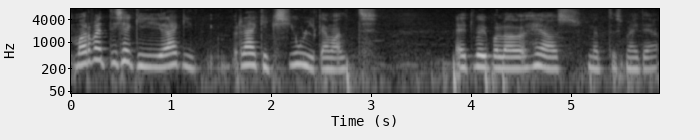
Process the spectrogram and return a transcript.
ma arvan, et isegi räägi, räägiks julgemalt. Et võib-olla heas mõttes, ma ei tea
